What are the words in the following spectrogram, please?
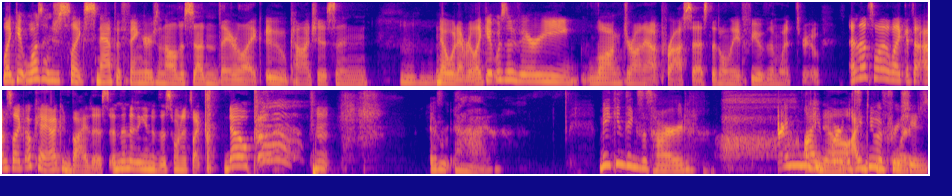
Like, it wasn't just like snap of fingers and all of a sudden they're like, ooh, conscious and Mhm. no, whatever. Like, it was a very long, drawn out process that only a few of them went through. And that's why, like, I thought, I was like, okay, I can buy this. And then at the end of this one, it's like, nope. Every, ah, I don't Making things is hard. I'm I know. I do appreciate it.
